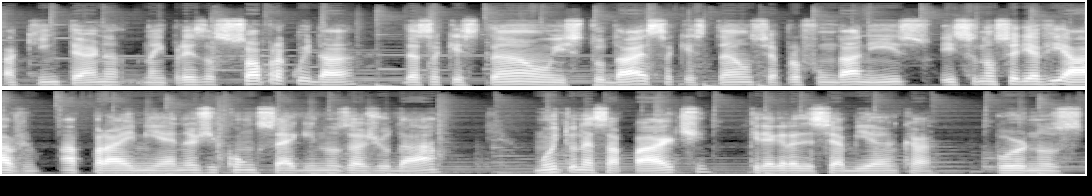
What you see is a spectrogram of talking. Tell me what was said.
aqui interna na empresa só para cuidar dessa questão, estudar essa questão, se aprofundar nisso. Isso não seria viável. A Prime Energy consegue nos ajudar muito nessa parte Queria agradecer a Bianca por nos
